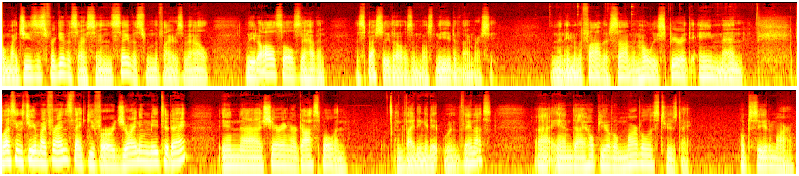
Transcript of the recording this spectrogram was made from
O my Jesus, forgive us our sins, save us from the fires of hell, lead all souls to heaven, especially those in most need of thy mercy. In the name of the Father, Son, and Holy Spirit, amen. Blessings to you, my friends. Thank you for joining me today in uh, sharing our gospel and inviting it within us. Uh, and I hope you have a marvelous Tuesday. Hope to see you tomorrow.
